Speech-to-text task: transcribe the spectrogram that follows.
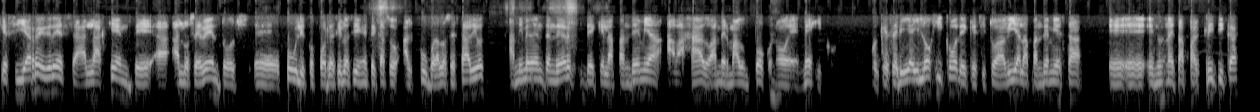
que si ya regresa la gente a, los eventos eh, públicos, por decirlo así, en este caso al fútbol, a los estadios, a mí me da a entender de que la pandemia ha bajado, ha mermado un poco, ¿no? En México, porque sería ilógico de que si todavía la pandemia está eh, eh, en una etapa crítica,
